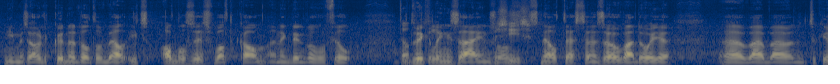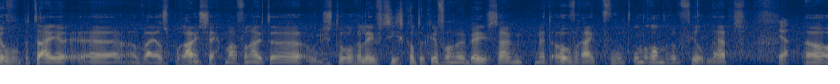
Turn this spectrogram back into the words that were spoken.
niet meer zouden kunnen, dat er wel iets anders is wat kan. En ik denk dat er veel Dat- ontwikkelingen zijn, Precies. zoals sneltesten en zo, waardoor je, eh, waar, waar natuurlijk heel veel partijen, eh, wij als branche zeg maar, vanuit de organisatoren, leverancierskant ook heel veel mee bezig zijn met de overheid, bijvoorbeeld onder andere field labs, Ja. eh,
